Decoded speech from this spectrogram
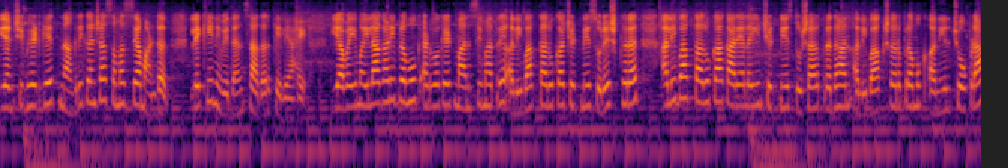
यांची भेट घेत नागरिक नागरिकांच्या समस्या मांडत लेखी निवेदन सादर केले आहे. यावेळी महिला आघाडी प्रमुख ॲडव्होकेट मानसी म्हात्रे अलिबाग तालुका चिटणीस सुरेश खरत अलिबाग तालुका कार्यालयीन चिटणीस तुषार प्रधान अलिबाग शहर प्रमुख अनिल चोपडा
